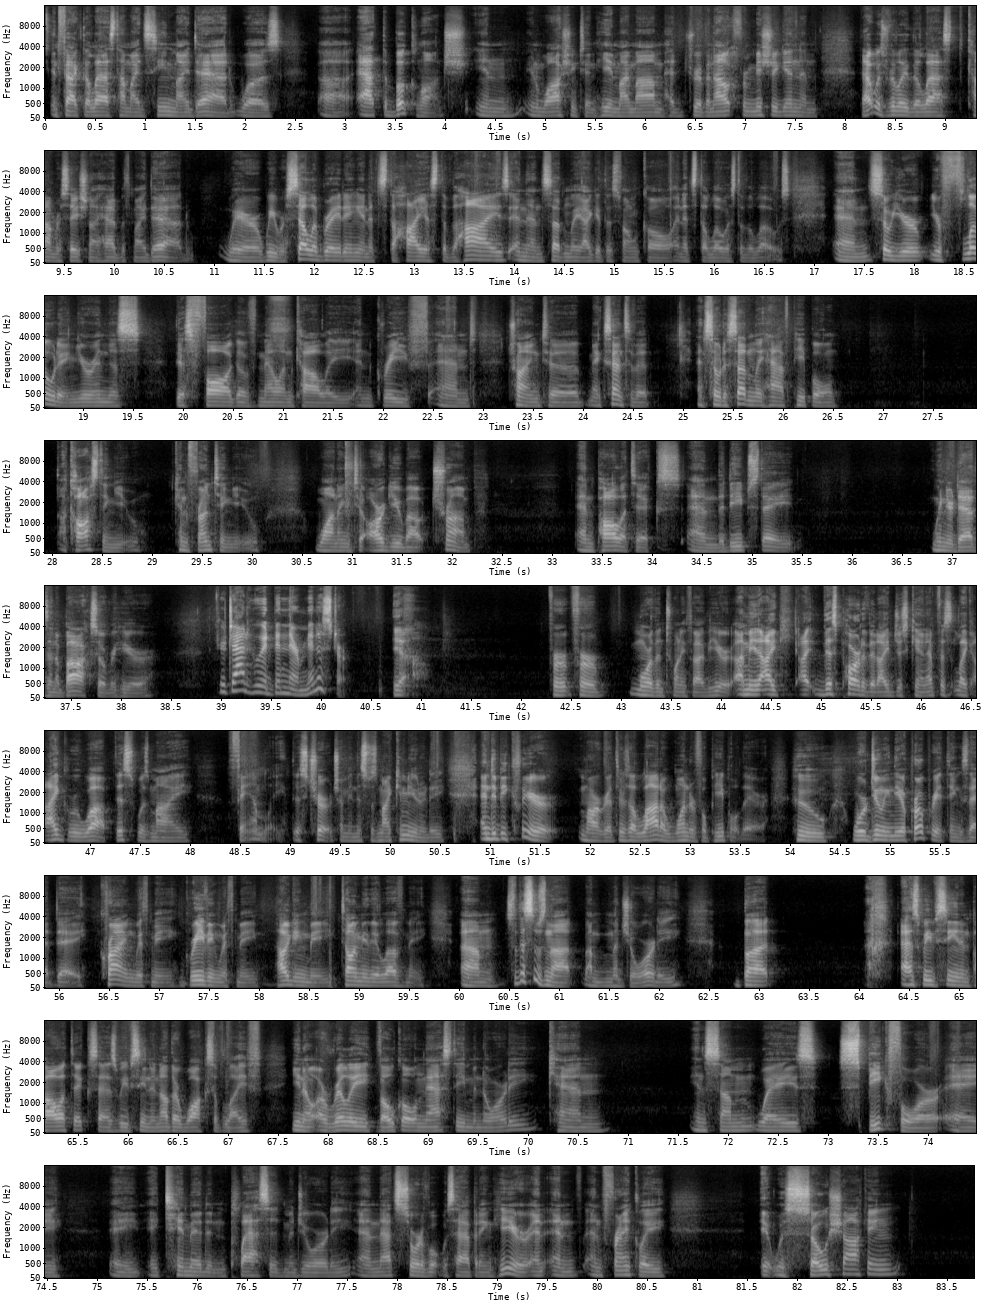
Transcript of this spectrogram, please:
In fact, the last time I'd seen my dad was uh, at the book launch in, in Washington. He and my mom had driven out from Michigan, and that was really the last conversation I had with my dad where we were celebrating and it's the highest of the highs and then suddenly I get this phone call and it's the lowest of the lows. And so you're you're floating, you're in this this fog of melancholy and grief and trying to make sense of it. And so to suddenly have people accosting you, confronting you, wanting to argue about Trump and politics and the deep state when your dad's in a box over here. Your dad, who had been their minister. Yeah. For for more than 25 years. I mean, I, I this part of it I just can't emphasize. Like I grew up. This was my family. This church. I mean, this was my community. And to be clear, Margaret, there's a lot of wonderful people there who were doing the appropriate things that day, crying with me, grieving with me, hugging me, telling me they love me. Um, so this was not a majority, but as we've seen in politics, as we've seen in other walks of life, you know, a really vocal, nasty minority can, in some ways, speak for a, a, a timid and placid majority, and that's sort of what was happening here. And and and frankly, it was so shocking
